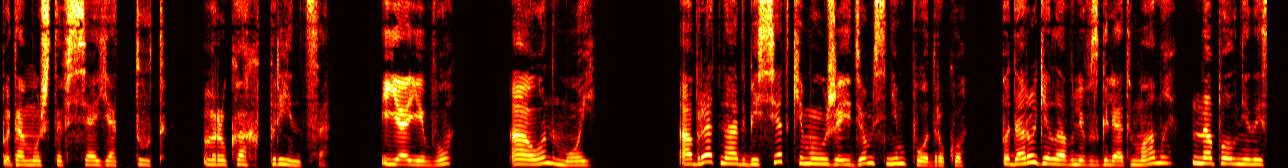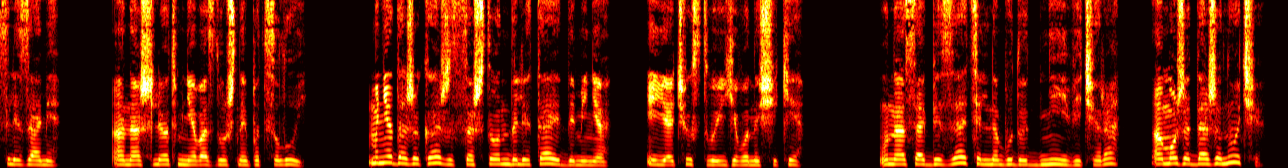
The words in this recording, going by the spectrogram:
потому что вся я тут — в руках принца. Я его, а он мой. Обратно от беседки мы уже идем с ним под руку. По дороге ловлю взгляд мамы, наполненный слезами. Она шлет мне воздушный поцелуй. Мне даже кажется, что он долетает до меня, и я чувствую его на щеке. У нас обязательно будут дни и вечера, а может даже ночи,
